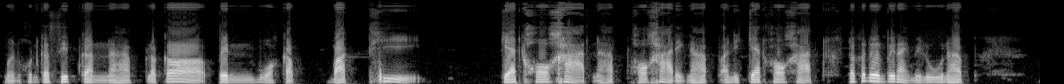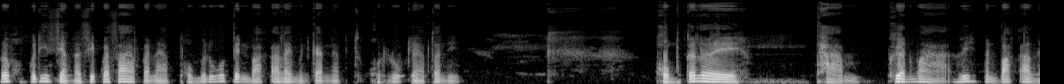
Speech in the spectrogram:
เหมือนคนกระซิบกันนะครับ แล้วก็เป็นบวกกับบั๊กที่แก๊สคอขาดนะครับ คอขาดอีกนะครับ อันนี้แก๊สคอขาด แล้วก็เดินไปไหนไม่รู้นะครับ แล้วผมก็ได้เสียงกระซิบกระซาบกันนะครับ ผมไม่รู้ว่าเป็นบั๊กอะไรเหมือนกันนะครับขนลุกเลยครับตอนนี้ ผมก็เลยถาม เพื่อนว่าเฮ้ยมันบั๊กอะไร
